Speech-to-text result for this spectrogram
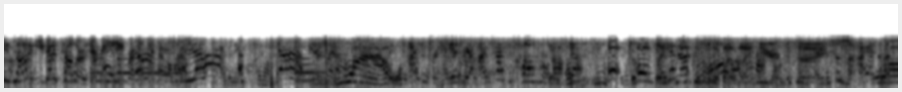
She's not, you gotta tell her every oh, neighbor has to have a last name. Wow. I, Andrea, I've had to call her up. Yeah. I had not to call her up. right here. Nice. This is my, I had to.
